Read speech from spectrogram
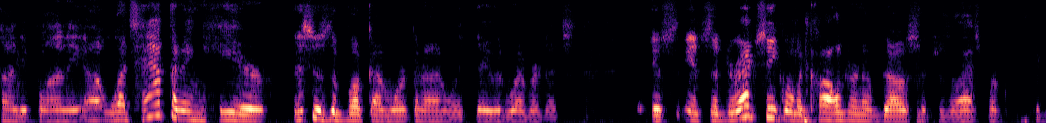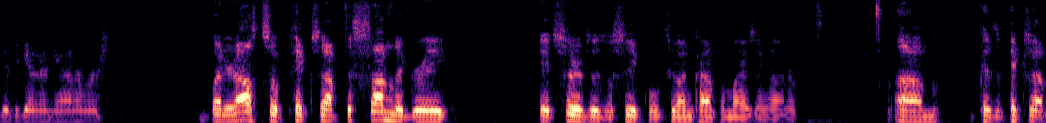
Thandi Palane. Uh, what's happening here? This is the book I'm working on with David Weber. That's it's it's a direct sequel to Cauldron of Ghosts, which was the last book we did together in the Universe. But it also picks up to some degree. It serves as a sequel to Uncompromising Honor, because it picks up,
